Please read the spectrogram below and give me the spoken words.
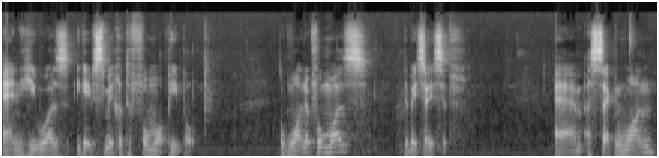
and he was he gave smicha to four more people. One of whom was the Beis Yosef. Um, a second one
